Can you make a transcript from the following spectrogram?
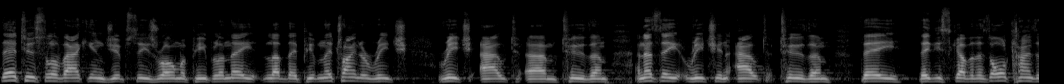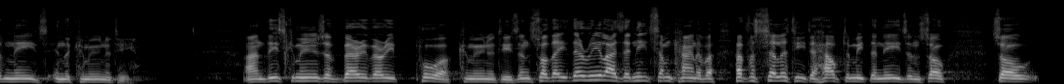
they're two Slovakian gypsies, Roma people, and they love their people, and they're trying to reach, reach out um, to them. And as they reaching out to them, they, they discover there's all kinds of needs in the community. And these communities are very, very poor communities. And so they, they realize they need some kind of a, a facility to help to meet the needs. And so, so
